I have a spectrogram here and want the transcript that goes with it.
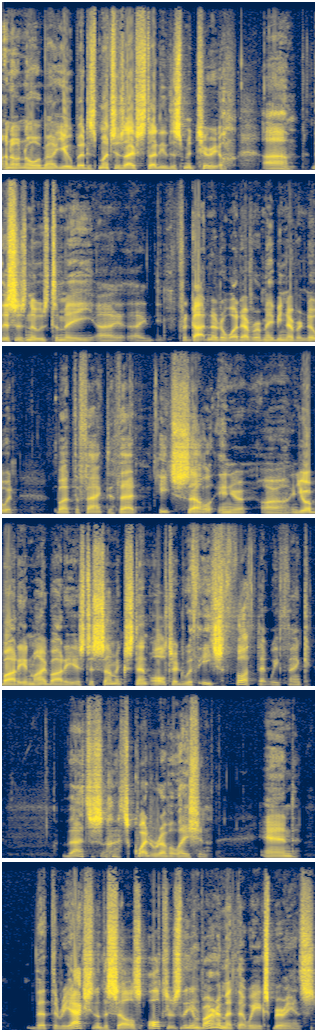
I don't know about you, but as much as I've studied this material, uh, this is news to me. I, I'd forgotten it or whatever, maybe never knew it. But the fact that each cell in your uh, in your body and my body is to some extent altered with each thought that we think. That's that's quite a revelation, and that the reaction of the cells alters the environment that we experience,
